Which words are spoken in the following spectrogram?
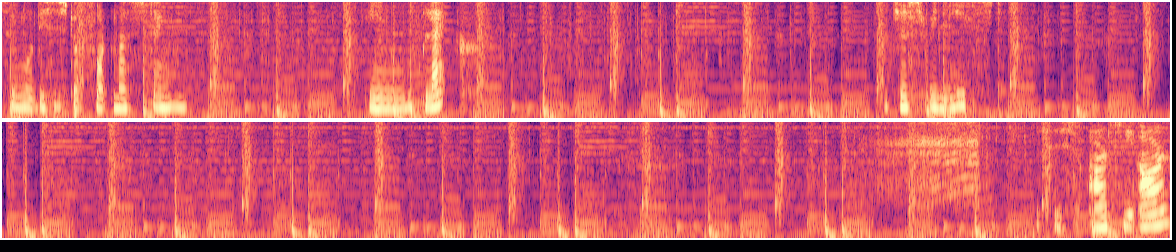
So this is the Ford Mustang in black. Just released. This is RTR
